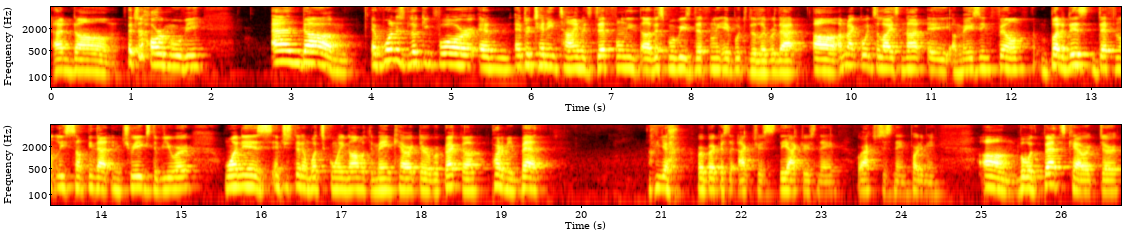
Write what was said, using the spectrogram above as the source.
and um, it's a horror movie, and um, if one is looking for an entertaining time, it's definitely uh, this movie is definitely able to deliver that. Uh, I'm not going to lie; it's not a amazing film, but it is definitely something that intrigues the viewer. One is interested in what's going on with the main character, Rebecca. Pardon me, Beth. yeah, Rebecca's the actress, the actor's name or actress's name. Pardon me. Um, but with Beth's character,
